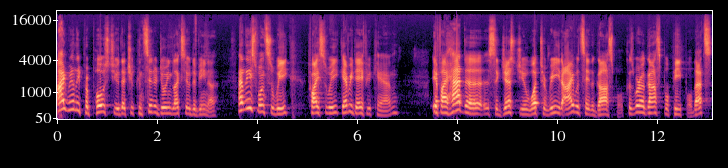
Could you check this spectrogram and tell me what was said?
I really propose to you that you consider doing Lectio Divina at least once a week, twice a week, every day if you can. If I had to suggest you what to read, I would say the gospel, because we're a gospel people. That's,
